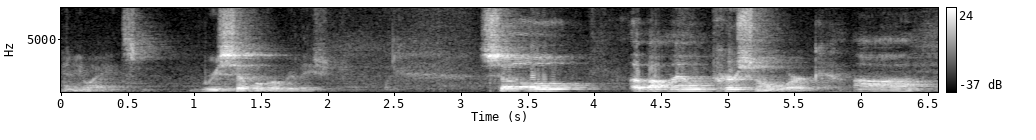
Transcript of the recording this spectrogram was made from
anyway, it's reciprocal relation. So about my own personal work, uh,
